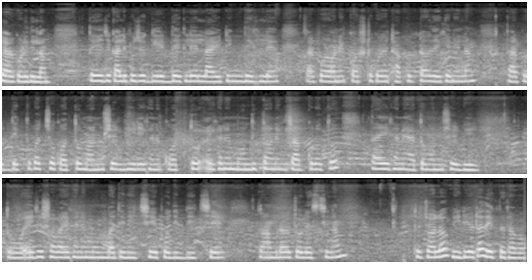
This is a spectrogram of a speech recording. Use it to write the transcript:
শেয়ার করে দিলাম। তো এই যে কালী পুজোর গেট দেখলে লাইটিং দেখলে, তারপর অনেক কষ্ট করে ঠাকুরটাও দেখে নিলাম। তারপর দেখতে পাচ্ছ কত মানুষের ভিড় এখানে, কত, এখানে মন্দিরটা অনেক জাগ্রত, তাই এখানে এত মানুষের ভিড়। তো এই যে সবাই এখানে মোমবাতি দিচ্ছে, প্রদীপ দিচ্ছে, তো আমরাও চলে এসেছিলাম। তো চলো ভিডিওটা দেখতে থাকো।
